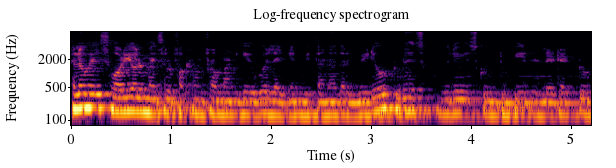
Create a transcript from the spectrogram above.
Hello guys, how are you all? Myself Akram from Unkickable again with another video. Today's video is going to be related to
